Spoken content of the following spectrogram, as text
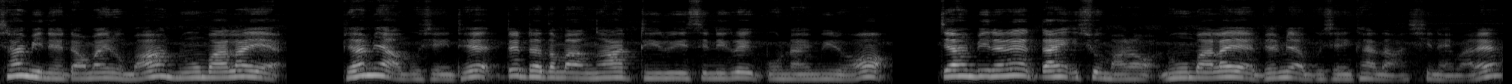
ရှမ်းပြည်နယ်တောင်ပိုင်းတို့မှာနိုဝင်ဘာလရဲ့ဗျမ်းမြအပူချိန်ထက်1.5ဒီဂရီစင်တီဂရိတ်ပိုနိုင်ပြီးတော့ကြံပြည်နယ်နဲ့တိုင်းအချို့မှာတော့နိုဝင်ဘာလရဲ့ဗျမ်းမြအပူချိန်ခန့်သာရှိနိုင်ပါတယ်။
